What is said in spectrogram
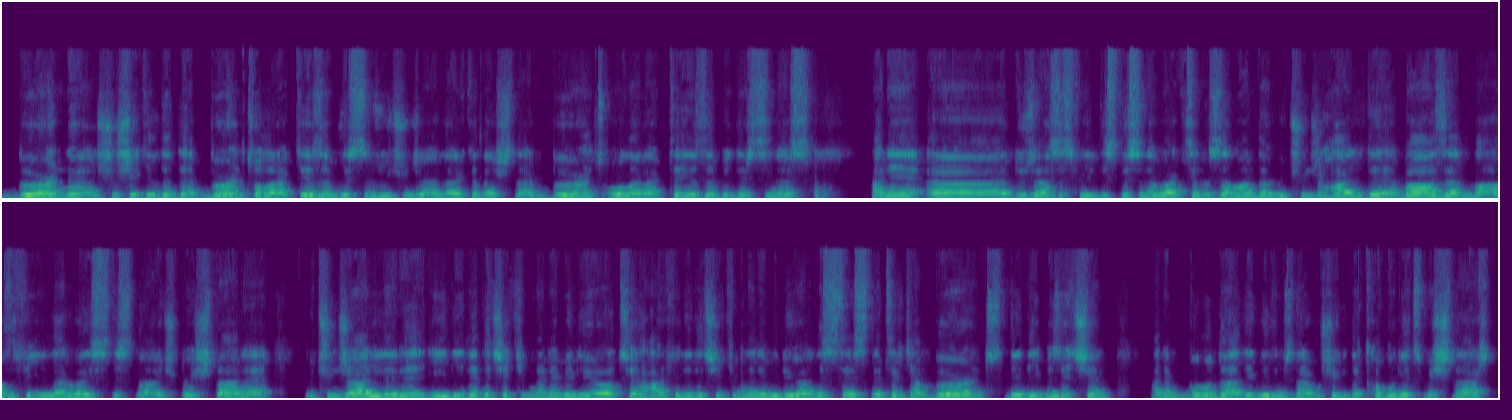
Burn'ı şu şekilde de burnt olarak da yazabilirsiniz üçüncü halde arkadaşlar. Burnt olarak da yazabilirsiniz. Hani e, düzensiz fiil listesine baktığınız zaman da üçüncü halde bazen bazı fiiller var istisna 3-5 tane. Üçüncü halleri id ile de çekimlenebiliyor, t harfiyle de çekimlenebiliyor. Hani sesletirken burnt dediğimiz için hani bunu da dil bilimciler bu şekilde kabul etmişler.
